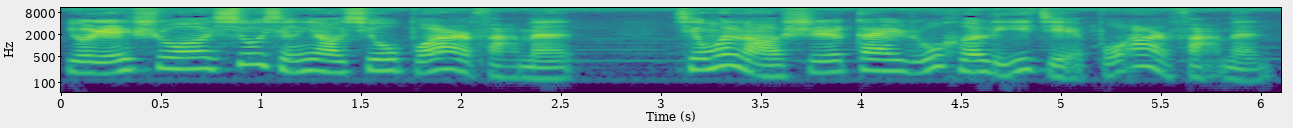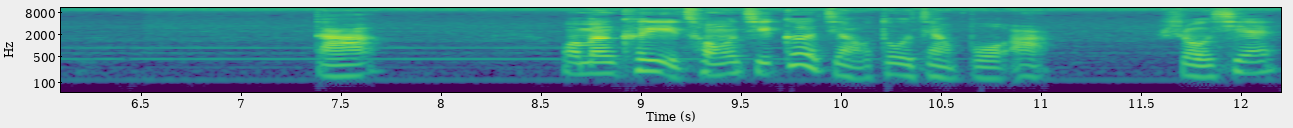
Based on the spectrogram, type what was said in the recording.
有人说修行要修不二法门，请问老师该如何理解不二法门？答：我们可以从几个角度讲不二。首先。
